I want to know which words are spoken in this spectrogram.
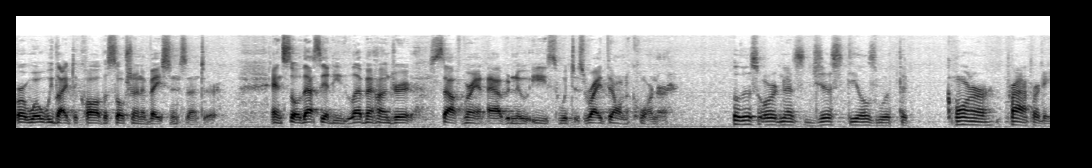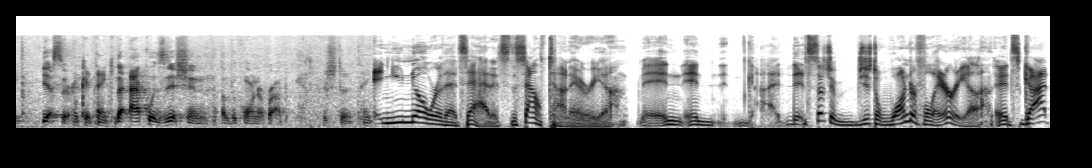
or what we like to call the Social Innovation Center. And so that's at 1100 South Grand Avenue East, which is right there on the corner. So this ordinance just deals with the corner property? Yes, sir. Okay, thank you. The acquisition of the corner property. Understood. Thank you. And you know where that's at. It's the Southtown area, and, and it's such a just a wonderful area. It's got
